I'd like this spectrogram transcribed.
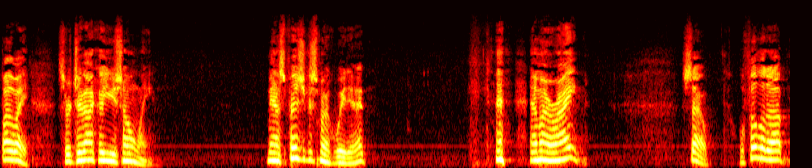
By the way, so tobacco use only. Man, I suppose you can smoke weed in it. Am I right? So, we'll fill it up.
